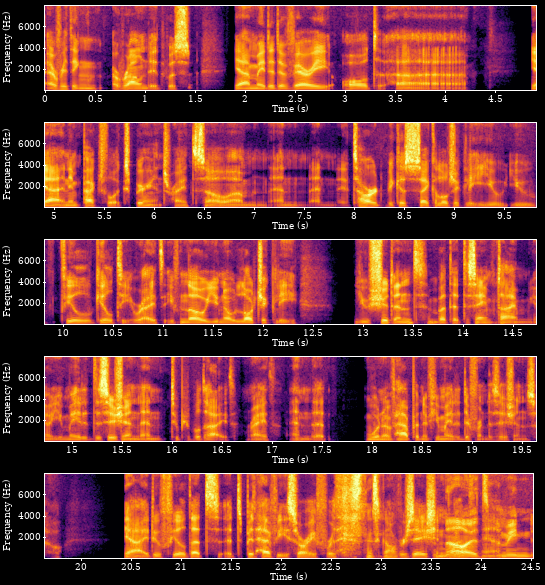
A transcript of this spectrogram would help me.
everything around it was yeah, made it a very odd. Uh, yeah an impactful experience right? So um and and it's hard because psychologically you you feel guilty right? Even though you know logically you shouldn't but at the same time you know you made a decision and two people died right? And that wouldn't have happened if you made a different decision. So yeah i do feel that it's a bit heavy. Sorry for this this conversation no but, it's yeah. i mean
